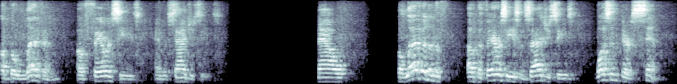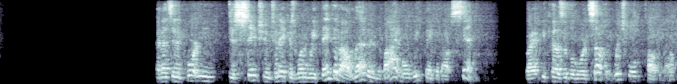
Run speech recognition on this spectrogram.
of the leaven of Pharisees and of Sadducees. Now, the leaven of the, of the Pharisees and Sadducees wasn't their sin. And that's an important distinction to make because when we think about leaven in the Bible, we think about sin, right? Because of the Lord's Supper, which we'll talk about.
